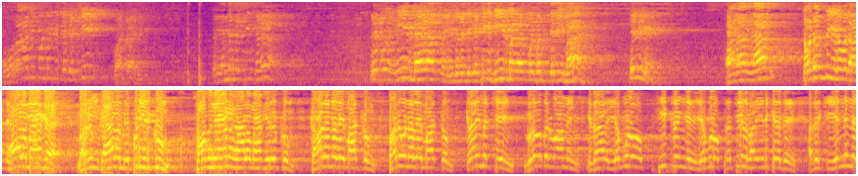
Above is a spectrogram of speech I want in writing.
போராடி கொண்டிருக்கிற கட்சி பாட்டாளி எந்த கட்சி கிடையாது நீர் மேலாண்மை இந்த ரெண்டு கட்சிக்கு நீர் மேலாண்மை பத்தி தெரியுமா? தெரியும். ஆனால் நாம் தொடர்ந்து இருபது ஆண்டு காலமாக வரும் காலம் எப்படி இருக்கும்? சோதனையான காலமாக இருக்கும். காலநிலை மாற்றம் பருவநிலை மாற்றம் கிளைமேட் சேஞ்ச் குளோபல் வார்மிங் இதனால எவ்வளவு சீற்றங்கள் எவ்வளவு பிரச்சனைகள் வர இருக்கிறது? அதற்கு என்னென்ன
